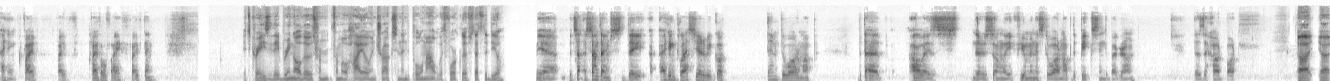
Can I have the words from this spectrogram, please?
I think five, five, five oh five, five ten. It's crazy. They bring all those from from Ohio in trucks and then to pull them out with forklifts. That's the deal. Yeah, but so- sometimes they. I- think last year we got them to warm up, but uh, always there's only a few minutes to warm up the peaks in the background. That's the hard part. Uh, uh,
